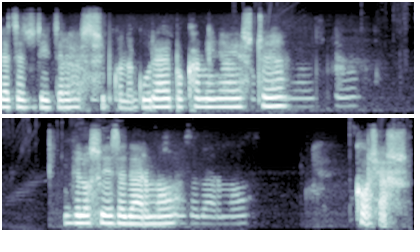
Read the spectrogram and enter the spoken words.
Lecę tutaj teraz szybko na górę po kamienia jeszcze. Wylosuję za darmo. Kosiarz.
